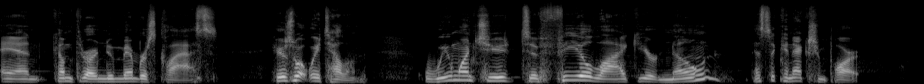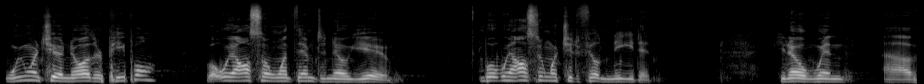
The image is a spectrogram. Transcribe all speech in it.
and come through our new members class, here's what we tell them. We want you to feel like you're known. That's the connection part. We want you to know other people but we also want them to know you. But we also want you to feel needed. You know, when uh,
